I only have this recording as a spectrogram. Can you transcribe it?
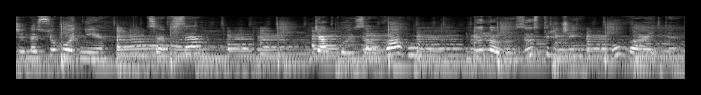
Отже, на сьогодні це все. Дякую за увагу. До нових зустрічей. Бувайте!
